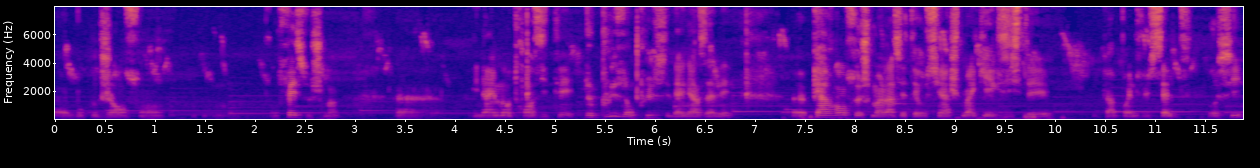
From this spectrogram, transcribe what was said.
euh, beaucoup de gens sont, ont fait ce chemin, euh, énormément transité, de plus en plus ces dernières années, euh, qu'avant ce chemin-là, c'était aussi un chemin qui existait d'un point de vue celte aussi,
